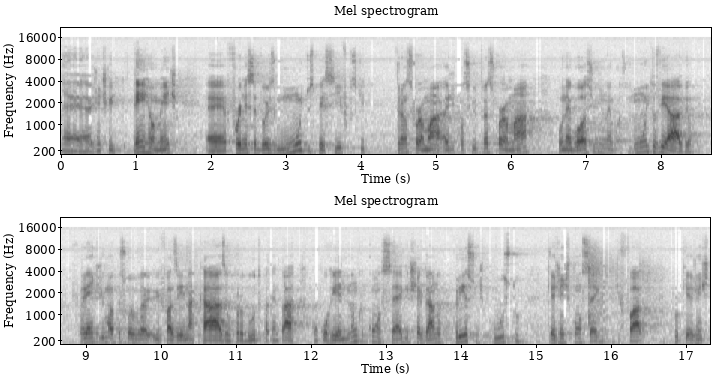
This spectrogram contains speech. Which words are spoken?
É, a gente tem realmente é, fornecedores muito específicos que transformar, a gente conseguiu transformar o negócio em um negócio muito viável. Diferente de uma pessoa ir fazer na casa o produto para tentar concorrer, ele nunca consegue chegar no preço de custo que a gente consegue, de fato, porque a gente,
